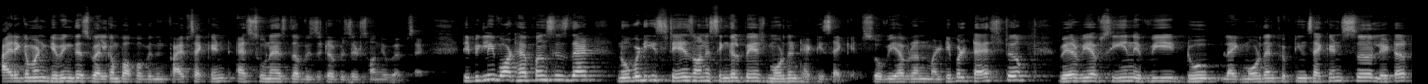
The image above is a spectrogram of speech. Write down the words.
I recommend giving this welcome pop-up within 5 5 seconds as soon as the visitor visits on your website. Typically, what happens is that nobody stays on a single page more than 30 seconds. So we have run multiple tests uh, where we have seen if we do like more than 15 seconds uh, later,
